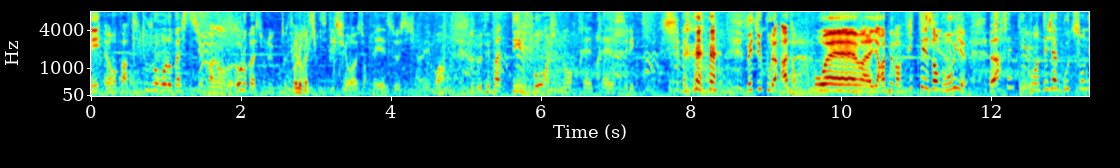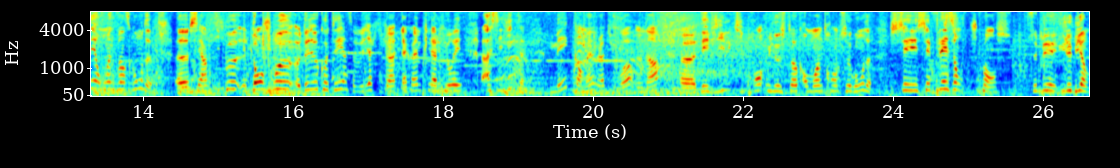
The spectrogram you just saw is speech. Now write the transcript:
Est reparti toujours Holo Bastion, enfin non, Holo Bastion du coup, parce que sur, euh, sur PS2 si ma mémoire ne me fait pas défaut, hein, j'ai une mémoire très très sélective. Mais du coup là, attends, ouais voilà, il y aurait pu avoir vite des embrouilles. Euh, Arsène qui pointe déjà le bout de son nez en moins de 20 secondes, Euh, c'est un petit peu dangereux des deux côtés, hein, ça veut dire qu'il a quand même pris la purée assez vite. Mais quand même là tu vois, on a euh, des villes qui prend une stock en moins de 30 secondes. C'est plaisant je pense, C'est bien- il est bien.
